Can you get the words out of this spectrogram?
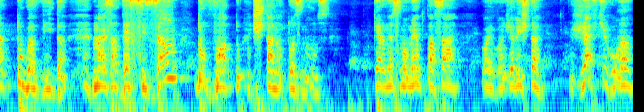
na tua vida, mas a decisão do voto está nas tuas mãos. Quero nesse momento passar ao evangelista Jeff Juan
